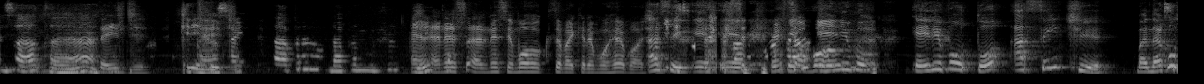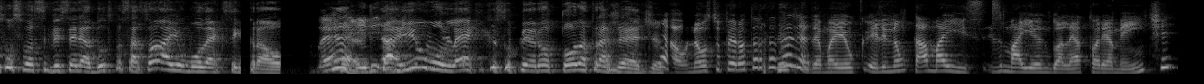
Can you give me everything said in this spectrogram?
Exato, é. Entendi. Criança Entendi. ainda dá pra. Dá pra... É, é nesse, é nesse morro que você vai querer morrer, Bosch? Assim, é- é- Esse é o morro. ele, vo- ele voltou a sentir. Mas não é como se fosse, se ele é adulto e pensar só aí o moleque central. É, ele. Tá aí o moleque que superou toda a tragédia. Não, não superou toda a tragédia, mas eu- ele não tá mais esmaiando aleatoriamente.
